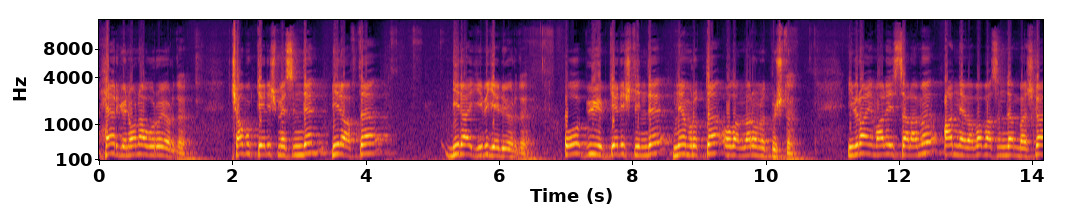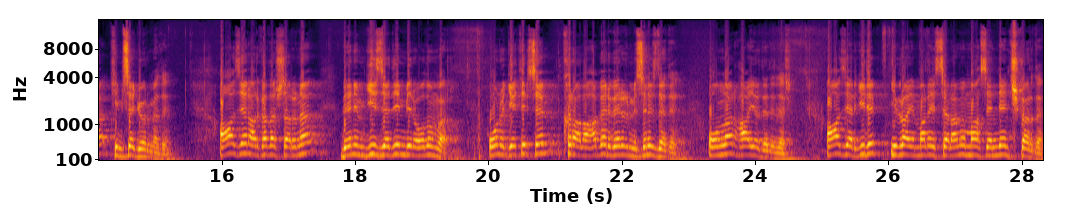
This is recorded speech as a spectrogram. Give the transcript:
her gün ona vuruyordu. Çabuk gelişmesinden bir hafta bir ay gibi geliyordu. O büyüyüp geliştiğinde Nemrut'ta olanları unutmuştu. İbrahim Aleyhisselam'ı anne ve babasından başka kimse görmedi. Azer arkadaşlarına benim gizlediğim bir oğlum var. Onu getirsem krala haber verir misiniz dedi. Onlar hayır dediler. Azer gidip İbrahim Aleyhisselam'ı mahzenden çıkardı.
